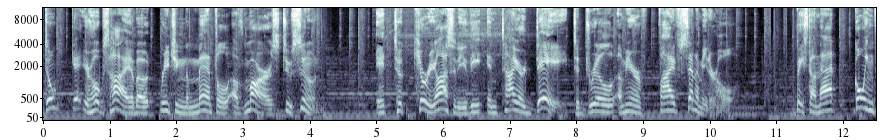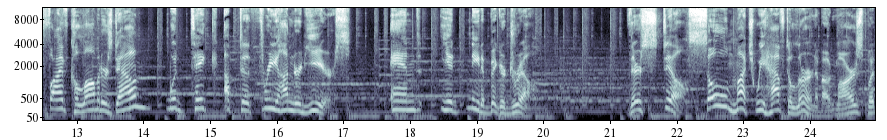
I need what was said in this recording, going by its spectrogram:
don't get your hopes high about reaching the mantle of Mars too soon. It took Curiosity the entire day to drill a mere 5 centimeter hole. Based on that, going 5 kilometers down would take up to 300 years. And you'd need a bigger drill. There's still so much we have to learn about Mars, but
